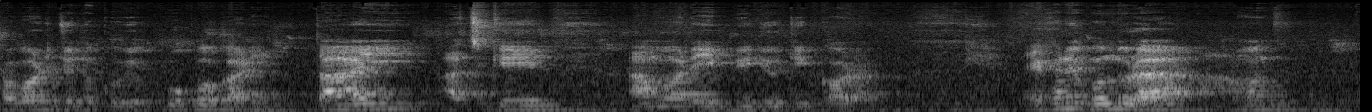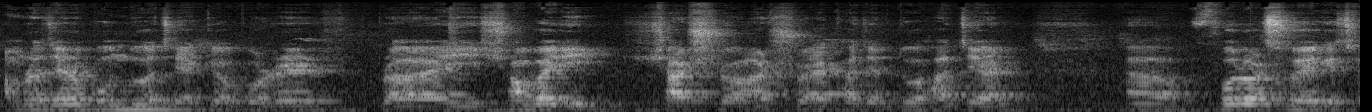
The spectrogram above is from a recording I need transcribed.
সবার জন্য খুবই উপকারী। তাই আজকে আমার এই ভিডিওটি করা। এখানে বন্ধুরা আমার আমরা যারা বন্ধু আছে, একে অপরের প্রায় সবারই সাতশো, আটশো, এক হাজার, দু হাজার ফলোয়ার্স হয়ে গেছে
